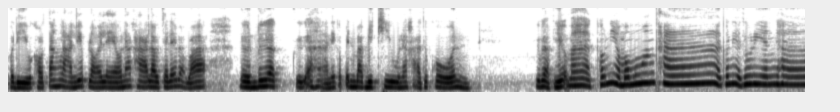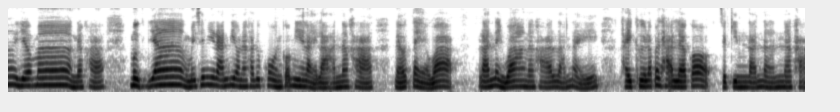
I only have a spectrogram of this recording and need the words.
พอดีเขาตั้งร้านเรียบร้อยแล้วนะคะ เราจะได้แบบว่าเดินเลือกซื้ออาหารนี่ก็เป็นบาร์บีคิวนะคะ ทุกคนคือแบบเยอะมากข้าวเหนียวมะม่วงค่ะข้าวเหนียวทุเรียนค่ะ เยอะมากนะคะหมึกย่างไม่ใช่มีร้านเดียวนะคะ ทุกคนก็มีหลายร้านนะคะ แล้วแต่ว่า ร้านไหนว่างนะคะ ร้านไหนใครเคยรับประทานแล้วก็จะกินร้านนั้นนะคะ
